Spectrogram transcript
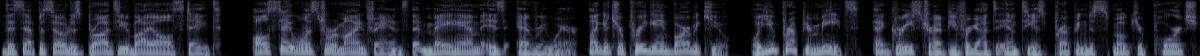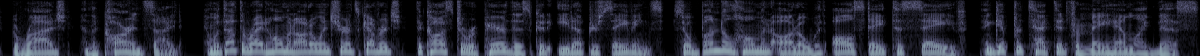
This episode is brought to you by Allstate. Allstate wants to remind fans that mayhem is everywhere, like at your pregame barbecue. While you prep your meats, that grease trap you forgot to empty is prepping to smoke your porch, garage, and the car inside. And without the right home and auto insurance coverage, the cost to repair this could eat up your savings. So bundle home and auto with Allstate to save and get protected from mayhem like this.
